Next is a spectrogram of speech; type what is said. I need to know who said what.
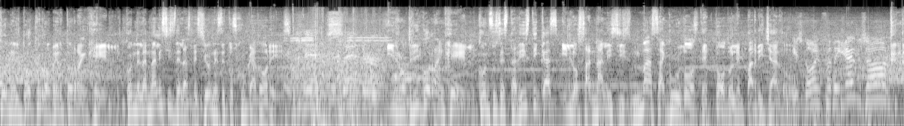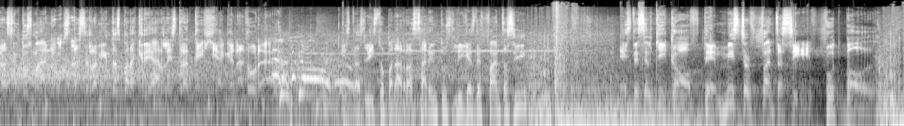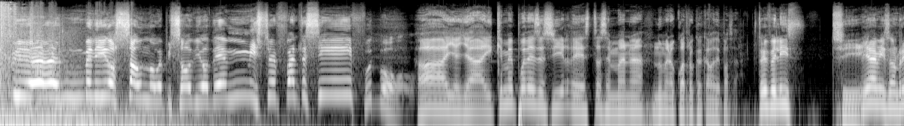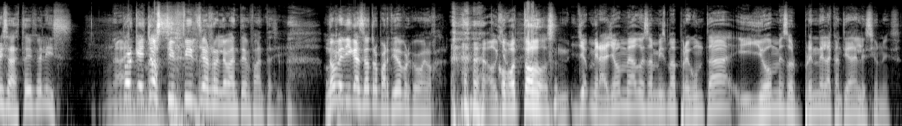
Speaker 1: Con el doc Roberto Rangel, con el análisis de las lesiones de tus jugadores. Y Rodrigo Rangel, con sus estadísticas y los análisis más agudos de todo el emparrillado. Tendrás en tus manos las herramientas para crear la estrategia ganadora. ¿Estás listo para arrasar en tus ligas de fantasy? Este es el kickoff de Mr. Fantasy Football.
Speaker 2: Bienvenidos a un nuevo episodio de Mr. Fantasy Football.
Speaker 3: Ay, ay, ay. ¿Qué me puedes decir de esta semana número 4 que acaba de pasar?
Speaker 2: Estoy feliz.
Speaker 3: Sí.
Speaker 2: Mira mi sonrisa, estoy feliz.
Speaker 3: Ay,
Speaker 2: Porque
Speaker 3: más.
Speaker 2: Justin Fields ya es relevante en fantasy. No
Speaker 3: Ok.
Speaker 2: me digas de otro partido porque me voy a enojar.
Speaker 3: Oh, yo-
Speaker 2: Como todos.
Speaker 3: yo- mira, yo me hago esa misma pregunta y yo me sorprende la cantidad de lesiones.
